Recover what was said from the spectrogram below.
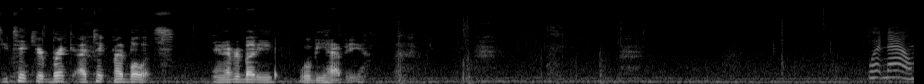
You take your brick, I take my bullets. And everybody will be happy. What now?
